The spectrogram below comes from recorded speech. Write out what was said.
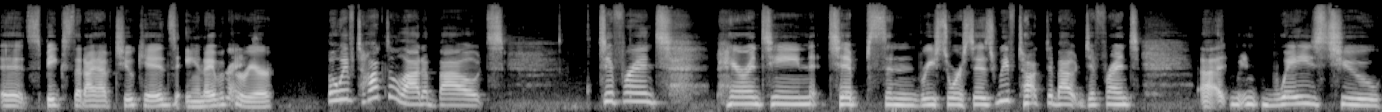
it speaks that I have two kids and I have a right. career. But we've talked a lot about different parenting tips and resources. We've talked about different uh, ways to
